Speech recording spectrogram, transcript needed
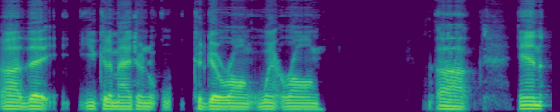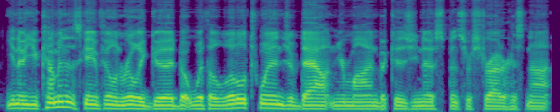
uh, that you could imagine could go wrong went wrong. Uh, and you know you come into this game feeling really good, but with a little twinge of doubt in your mind because you know Spencer Strider has not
